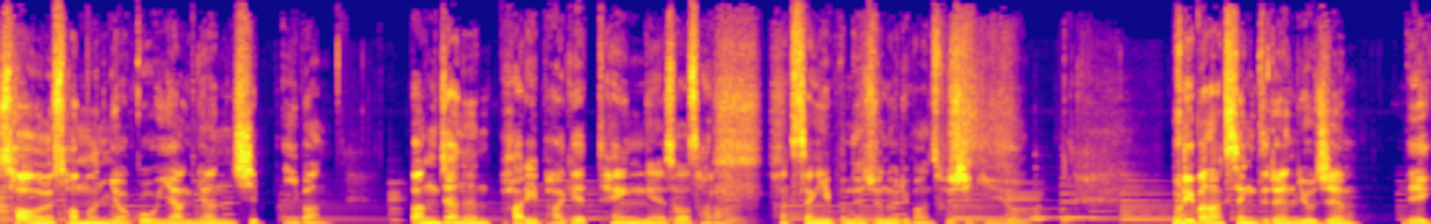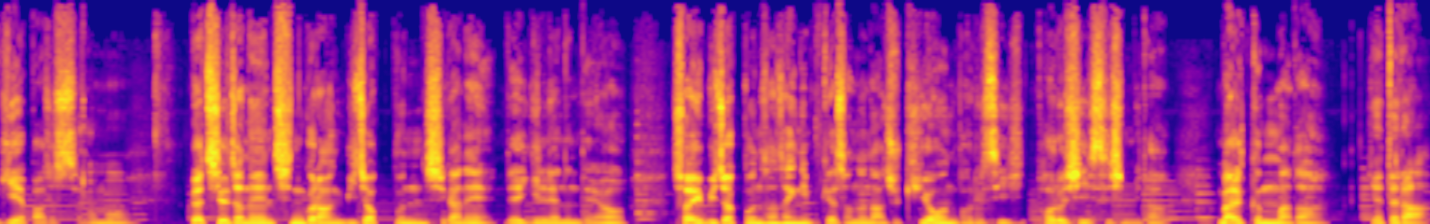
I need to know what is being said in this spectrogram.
서울 서문여고 2학년 12반 빵자는 파리 바게탱에서 살아 학생이 보내준 우리 반 소식이에요. 우리 반 학생들은 요즘 내기에 빠졌어요. 어머. 며칠 전엔 친구랑 미적분 시간에 내기를 했는데요. 저희 미적분 선생님께서는 아주 귀여운 버릇이, 버릇이 있으십니다. 말끝마다 얘들아.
